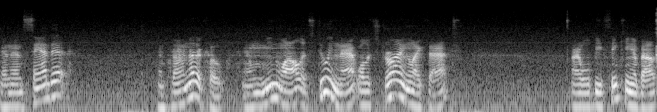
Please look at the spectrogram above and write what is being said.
and then sand it and put on another coat. And meanwhile, it's doing that while it's drying like that. I will be thinking about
